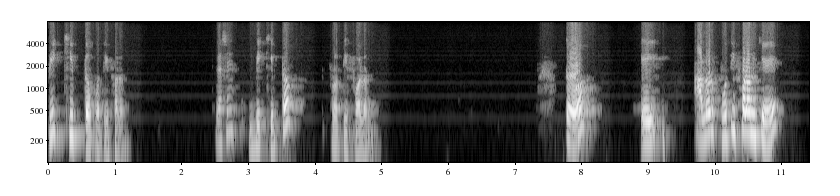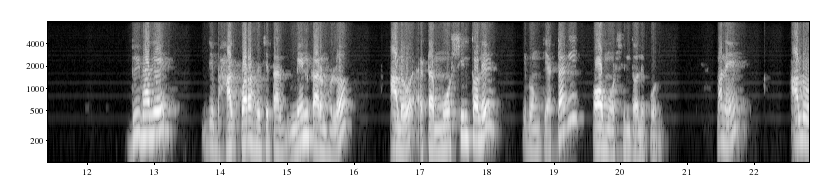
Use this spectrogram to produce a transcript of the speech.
বিক্ষিপ্ত প্রতিফলন। ঠিক আছে? বিক্ষিপ্ত প্রতিফলন। তো এই আলোর প্রতিফলনকে দুই ভাগে যে ভাগ করা হয়েছে, তার মেন কারণ হলো আলো একটা মসৃণ তলে এবং কি একটা কি অমসৃণ তলে পড়বে মানে আলো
